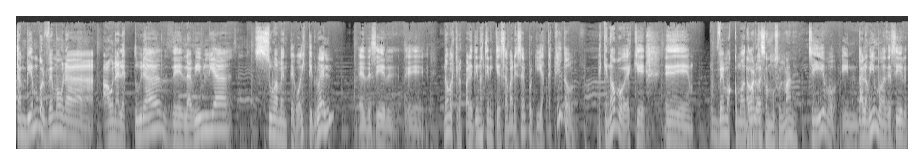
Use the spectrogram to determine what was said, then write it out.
también volvemos a una, a una lectura de la Biblia sumamente egoísta y cruel. Es decir, eh, no, pues que los palestinos tienen que desaparecer porque ya está escrito. Es que no, pues, es que eh, vemos como todos los son musulmanes. Sí, po, y da lo mismo, es decir,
